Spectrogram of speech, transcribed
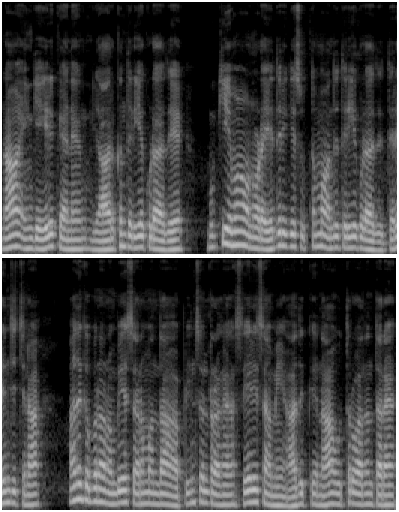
நான் இங்கே இருக்கேன்னு யாருக்கும் தெரியக்கூடாது. முக்கியமாக அவனோட எதிரிக்கு சுத்தமாக வந்து தெரியக்கூடாது. தெரிஞ்சிச்சுன்னா அதுக்கப்புறம் ரொம்ப சிரமந்தான் அப்படின்னு சொல்கிறாங்க சரி சாமி அதுக்கு நான் உத்தரவாதம் தரேன்.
